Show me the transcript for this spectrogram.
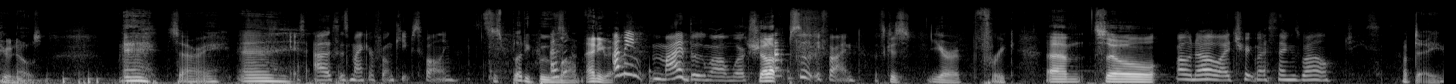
who knows? Eh, sorry. Eh, Yes, Alex's microphone keeps falling. it's this bloody boom As- on. Anyway, I mean, my boom arm works Shut up. absolutely fine. that's because you're a freak. Um, so Oh no, I treat my things well. How dare you?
